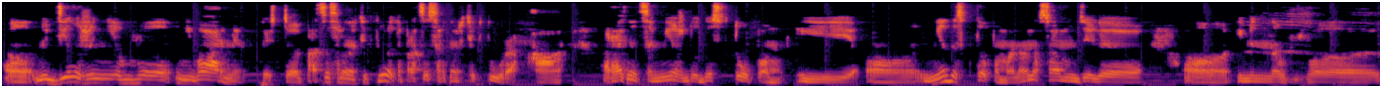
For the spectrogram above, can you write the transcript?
А, но дело же не в, не в армии. То есть э, процессорная архитектура – это процессорная архитектура, а разница между десктопом и э, не десктопом, она на самом деле э, именно в...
